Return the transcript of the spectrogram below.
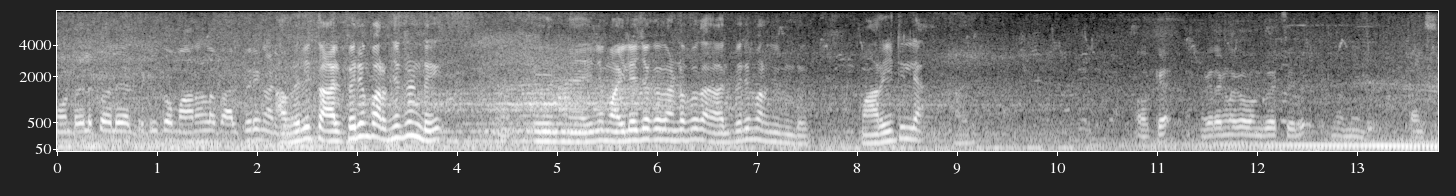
മോണ്ടോയിലൊക്കെ അല്ലെങ്കിൽ ഇലക്ട്രിക്കൽക്കോ മാറാനുള്ള താല്പര്യം കാണിക്കും അവർ താല്പര്യം പറഞ്ഞിട്ടുണ്ട്. പിന്നെ ഇതിന് മൈലേജൊക്കെ കണ്ടപ്പോൾ താല്പര്യം പറഞ്ഞിട്ടുണ്ട്. മാറിയിട്ടില്ല. ഓക്കെ. വിവരങ്ങളൊക്കെ പങ്കുവച്ചത് നന്ദിയുണ്ട്. താങ്ക്സ്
